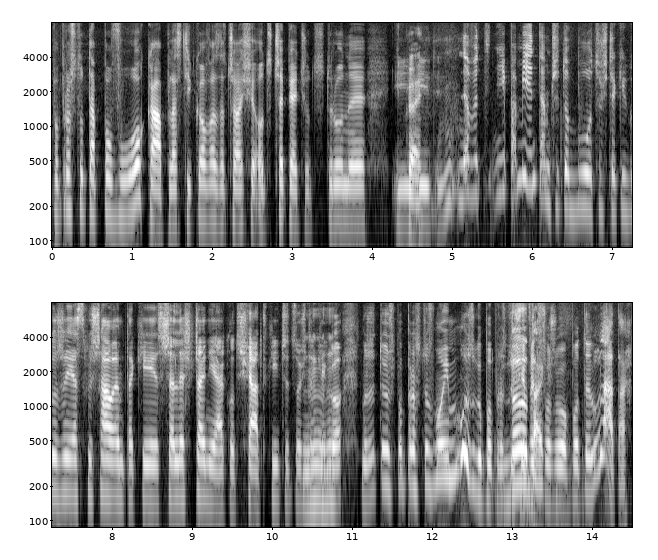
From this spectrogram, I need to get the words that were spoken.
po prostu ta powłoka plastikowa zaczęła się odczepiać od struny i, Okej. i nawet nie pamiętam, czy to było coś takiego, że ja słyszałem takie szeleszczenie jak od siatki, czy coś Mhm. takiego. Może to już po prostu w moim mózgu po prostu No się tak. wytworzyło po tylu latach.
